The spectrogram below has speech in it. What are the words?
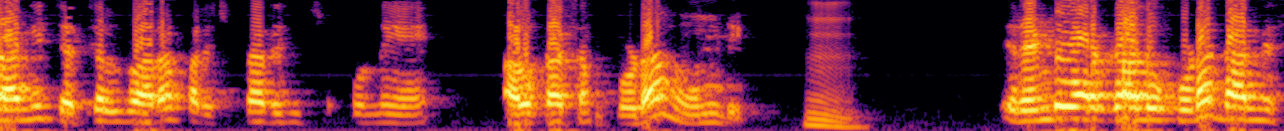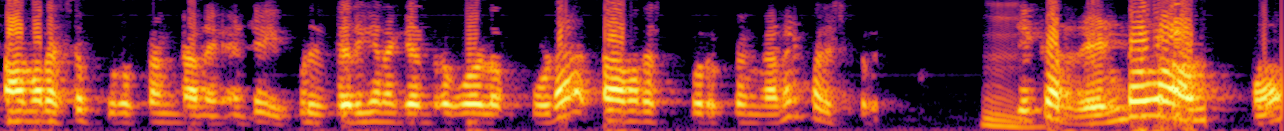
దాన్ని చర్చల ద్వారా పరిష్కరించుకునే అవకాశం కూడా ఉంది. రెండు వర్గాలు కూడా దాన్ని సామరస్యపూర్వకంగానే అంటే ఇప్పుడు జరిగిన గందరగోళం కూడా సామరస్యపూర్వకంగానే పరిష్కరిస్తారు హ్మ్. ఇక రెండవ అంశం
